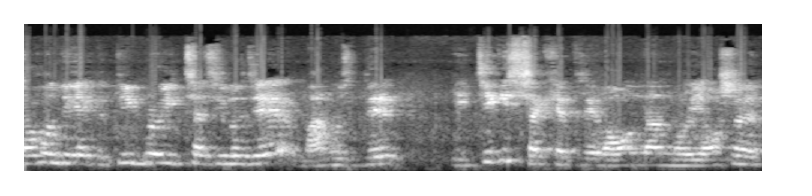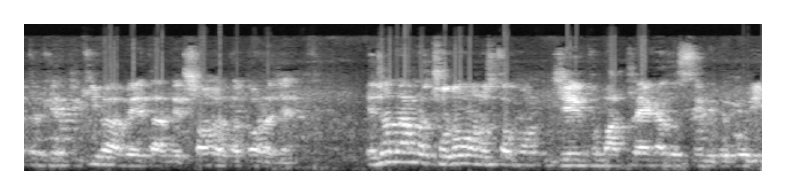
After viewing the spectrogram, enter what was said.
তখন থেকে একটা তীব্র ইচ্ছা ছিল যে মানুষদের এই চিকিৎসা ক্ষেত্রে বা অন্যান্য এই অসহায়তার ক্ষেত্রে কীভাবে তাদের সহায়তা করা যায়। এজন্য আমরা ছোট মানুষ তখন যেহেতু মাত্র একাদশ শ্রেণীতে পড়ি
